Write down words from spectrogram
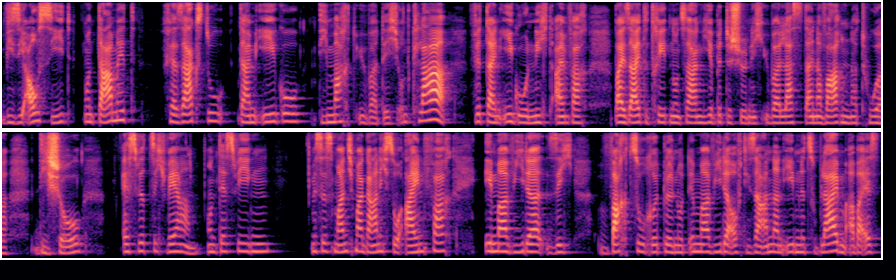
wie sie aussieht. Und damit versagst du deinem Ego die Macht über dich. Und klar wird dein Ego nicht einfach beiseite treten und sagen, hier bitteschön, ich überlasse deiner wahren Natur die Show. Es wird sich wehren. Und deswegen ist es manchmal gar nicht so einfach, immer wieder sich wach zu rütteln und immer wieder auf dieser anderen Ebene zu bleiben. Aber es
